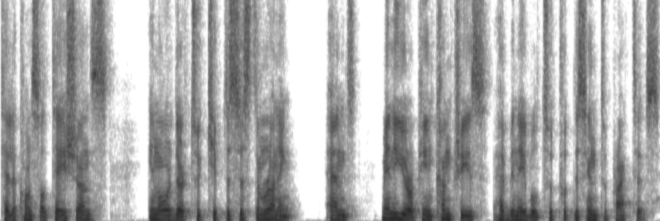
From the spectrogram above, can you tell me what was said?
teleconsultations, in order to keep the system running. And many European countries have been able to put this into practice.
